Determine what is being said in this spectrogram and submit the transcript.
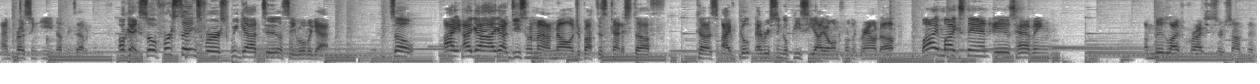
I'm pressing E, nothing's happening. Okay, so first things first, we got to let's see what we got. So I I got I got a decent amount of knowledge about this kind of stuff because I've built every single PC I own from the ground up. My mic stand is having a midlife crisis or something.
